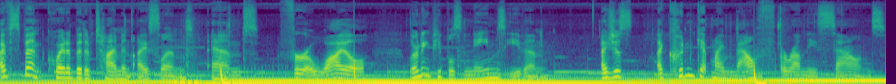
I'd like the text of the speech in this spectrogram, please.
I've spent quite a bit of time in Iceland, and for a while, learning people's names even. I just, I couldn't get my mouth around these sounds.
